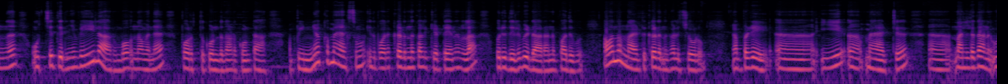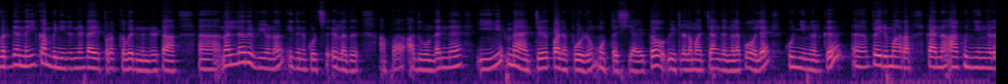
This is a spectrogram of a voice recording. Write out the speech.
ഒന്ന് ഉച്ചതിരിഞ്ഞ് വെയിലാറുമ്പോൾ ഒന്ന് അവനെ പുറത്ത് കൊണ്ട് നടക്കും കേട്ടോ പിന്നെയൊക്കെ മാക്സിമം ഇതുപോലെ കിടന്ന് കളിക്കട്ടെ എന്നുള്ള ഒരു ഇതിൽ വിടാറാണ് പതിവ്. അവൻ നന്നായിട്ട് കിടന്ന് കളിച്ചോളും. അപ്പോഴേ ഈ മാറ്റ് നല്ലതാണ്. ഇവരുടെ തന്നെ ഈ കമ്പനിയിൽ തന്നെ ഡയപ്പറൊക്കെ വരുന്നുണ്ട് കേട്ടോ നല്ല റിവ്യൂ ആണ് ഇതിനെക്കുറിച്ച് ഉള്ളത്. അപ്പോൾ അതുകൊണ്ട് തന്നെ ഈ മാറ്റ് പലപ്പോഴും മുത്തശ്ശിയായിട്ടോ വീട്ടിലുള്ള മറ്റ് അംഗങ്ങളെ പോലെ കുഞ്ഞുങ്ങൾക്ക് പെരുമാറാം. കാരണം ആ കുഞ്ഞുങ്ങൾ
